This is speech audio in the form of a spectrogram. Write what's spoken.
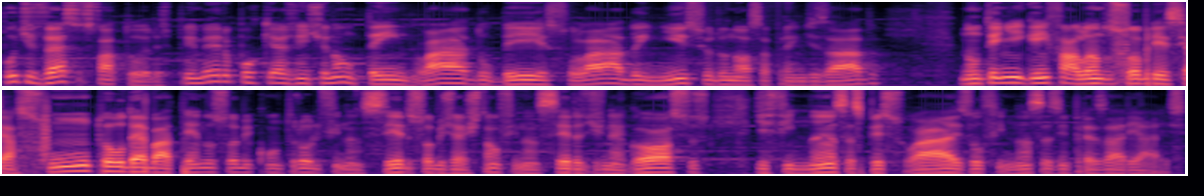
Por diversos fatores. Primeiro, porque a gente não tem lá do berço, lá do início do nosso aprendizado, não tem ninguém falando sobre esse assunto ou debatendo sobre controle financeiro, sobre gestão financeira de negócios, de finanças pessoais ou finanças empresariais.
